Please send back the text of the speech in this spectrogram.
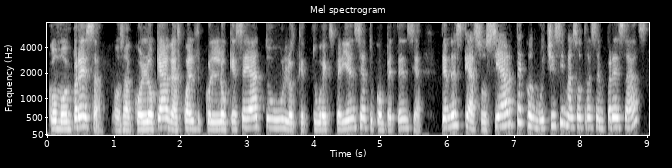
como empresa, o sea, con lo que hagas, con lo que sea tú, lo que tu experiencia, tu competencia. Tienes que asociarte con muchísimas otras empresas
